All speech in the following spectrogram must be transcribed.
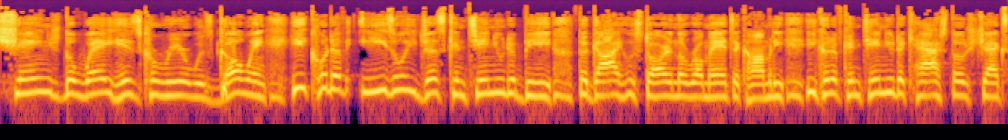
change the way his career was going. He could have easily just continued to be the guy who starred in the romantic comedy. He could have continued to cash those checks,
